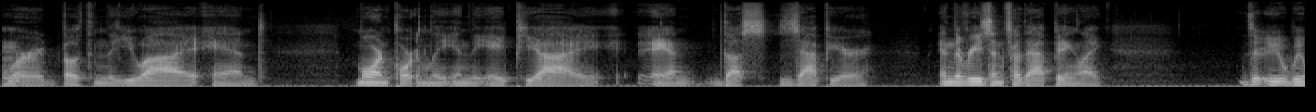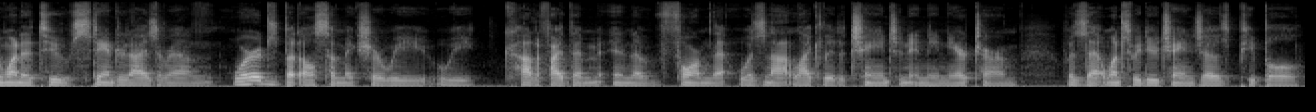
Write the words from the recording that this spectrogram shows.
mm-hmm. word both in the UI and more importantly in the API and thus Zapier. And the reason for that being like we wanted to standardize around words but also make sure we we codified them in a form that was not likely to change in any near term was that once we do change those people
